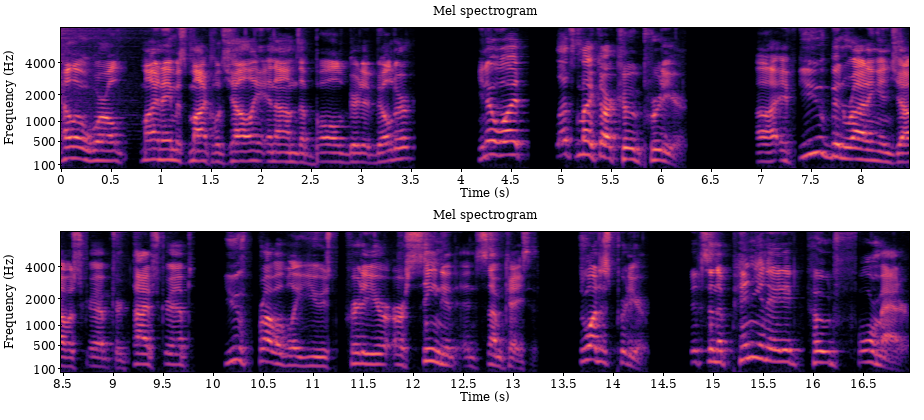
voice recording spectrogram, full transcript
Hello world, my name is Michael Jolly and I'm the Bald Bearded Builder. You know what? Let's make our code prettier. Uh, if you've been writing in JavaScript or TypeScript, you've probably used Prettier or seen it in some cases. So what is Prettier? It's an opinionated code formatter.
